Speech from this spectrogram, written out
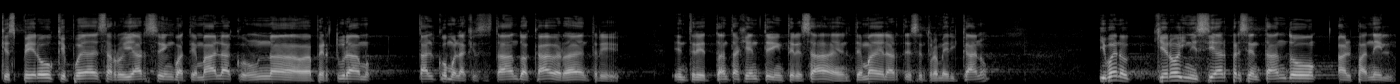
que espero que pueda desarrollarse en Guatemala con una apertura tal como la que se está dando acá, ¿verdad? Entre, entre tanta gente interesada en el tema del arte centroamericano. Y bueno, quiero iniciar presentando al panel.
